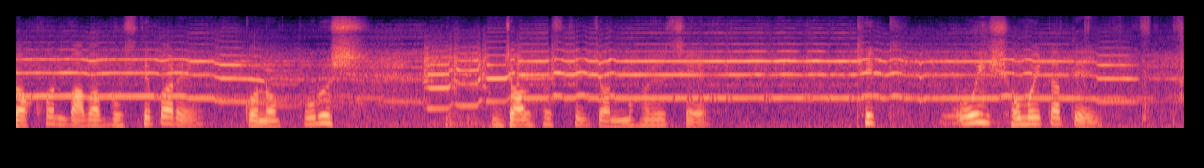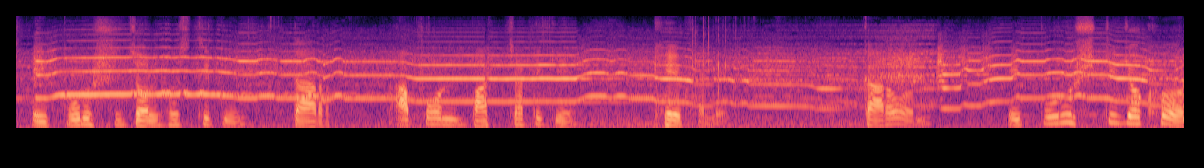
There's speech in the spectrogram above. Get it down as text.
যখন বাবা বুঝতে পারে কোনো পুরুষ জলহস্তির জন্ম হয়েছে, ঠিক ওই সময়টাতেই এই পুরুষ জলহস্তিটি তার আপন বাচ্চাটিকে খেয়ে ফেলে। কারণ এই পুরুষটি যখন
